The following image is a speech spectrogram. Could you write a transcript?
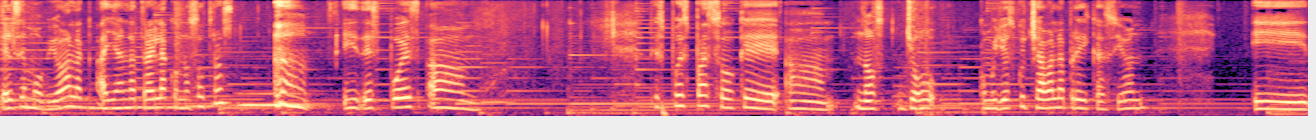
Él se movió allá en la traila con nosotros Y después, después pasó que nos, yo, como yo escuchaba la predicación y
